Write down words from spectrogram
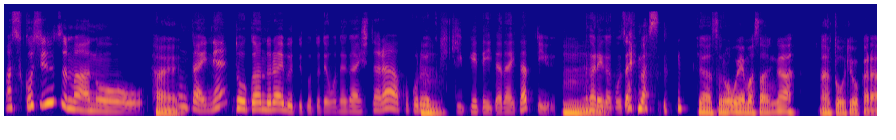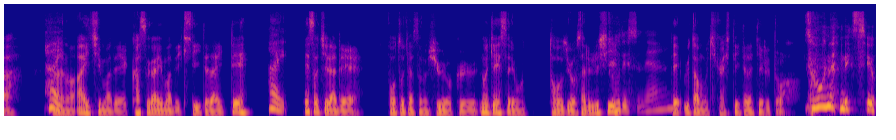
まあ少しずつ、まああの、はい。今回ね、トークライブということでお願いしたら、快く聞き受けていただいたっていううん流れがございます。じゃあ、その大山さんが、あの、東京から、はい。あの、愛知まで、春日井まで来ていただいて、はい。で、そちらで、ポートキャストの収録のゲストでも登場されるし、そうですね。で、歌も聴かせていただけると。そうなんですよ。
